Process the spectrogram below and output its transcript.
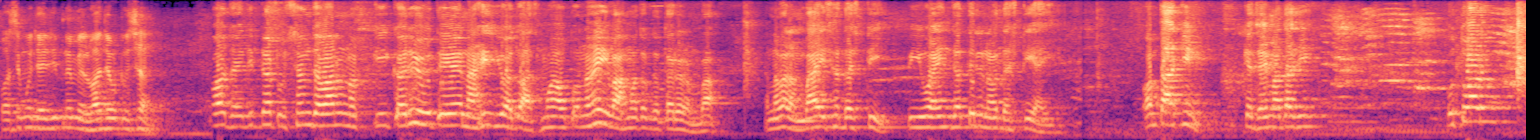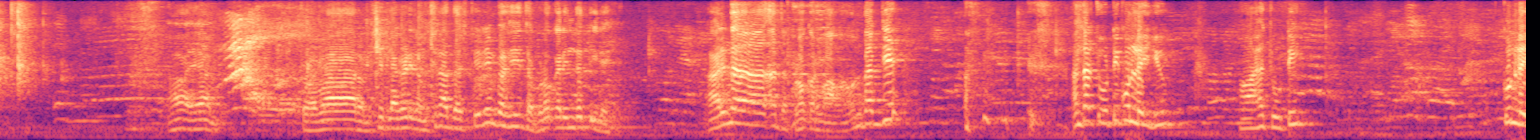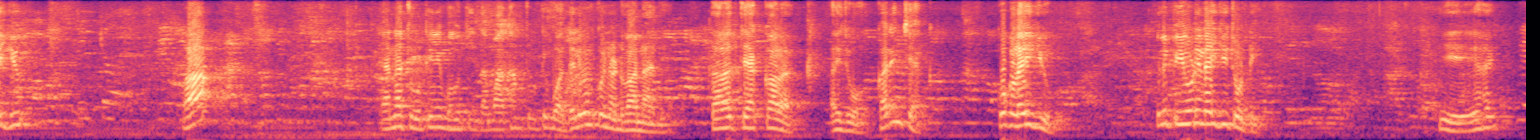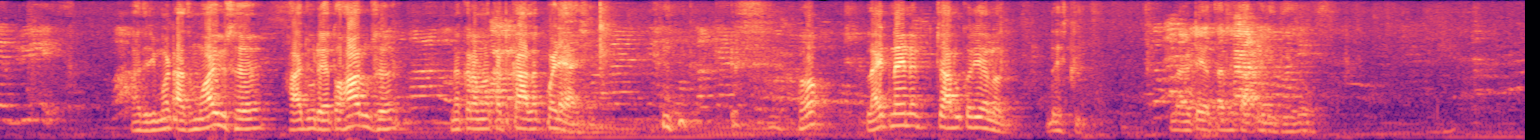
પછી હું જયદીપને મેળવા જાઉં ટ્યુશન. જયદીપને ટ્યુશન જવાનું નક્કી કર્યું, તે નાહી ગયો. હતો હાથમાં આવતો નહીં, વાહમાં તો જતો રહ્યો રંબા. અને હવે રંબા આવી છે દસ્તી પીઓ આવીને જતી રહી હવે દસ્તી આવી આમ તાકીન કે જય માતાજી. ઉતવાળું. હા, એમ. તો હવે રમશીત લગાડી રમશીના દસ્તી રહી ને પછી ઝઘડો કરીને જતી રહે. અરે ના આ ઝઘડો કરવા આવે. ઓમ તાકજી. અંદર ચોટી કોણ લઈ ગયું? હા હા, ચોટી. કોણ લઈ ગયું? હા? એના ચોટીની બહુ ચિંતા. માથામાં ચોટી બધેલી હોય ને કોઈ નડવા ના દે. તરત ચેક કરે. અહીં જુઓ. કરીને ચેક કોક લઈ ગયું. પેલી પીઓડી લઈ ગઈ ચોટી. એ હાઈ આજ રિમોટ હાથમાં આવ્યું છે. હાજુ રહે તો સારું છે. નકર હમણાં કટકા અલગ પડ્યા છે. હ? લાઇટ નહીં ચાલુ કરી અલગ દસથી. લાઈટે અત્યારે કાપી લીધી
